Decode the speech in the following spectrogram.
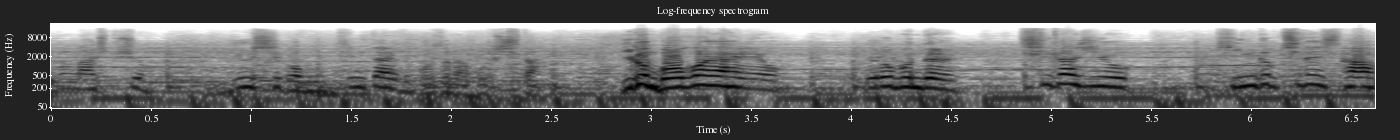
일어나십시오. 이유식 없는 찐따에서 벗어나 봅시다. 이건 먹어야 해요. 여러분들 7-6 긴급 7-4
